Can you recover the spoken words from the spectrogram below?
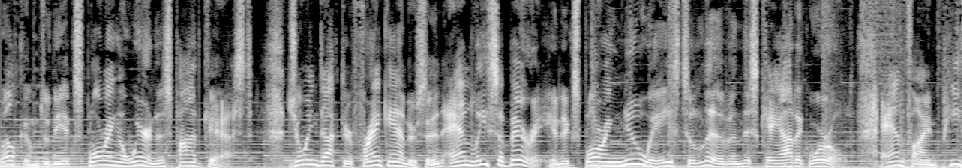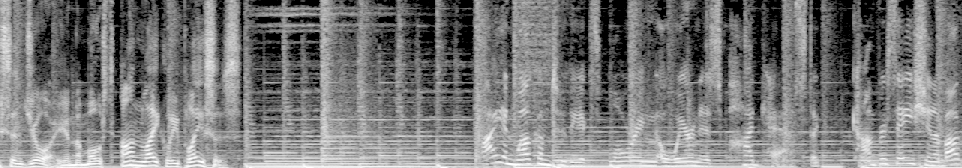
Welcome to the Exploring Awareness podcast. Join Dr. Frank Anderson and Lisa Berry in exploring new ways to live in this chaotic world and find peace and joy in the most unlikely places. And welcome to the Exploring Awareness podcast, a conversation about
